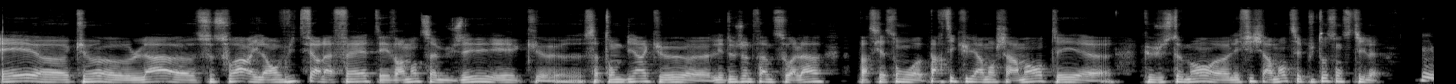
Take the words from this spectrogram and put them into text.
Et euh, que euh, là, euh, ce soir, il a envie de faire la fête et vraiment de s'amuser et que ça tombe bien que les deux jeunes femmes soient là parce qu'elles sont particulièrement charmantes et euh, que justement les filles charmantes c'est plutôt son style. Eh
